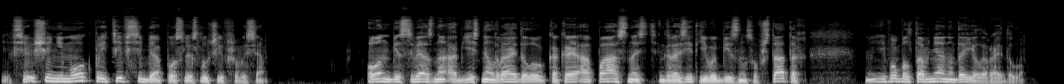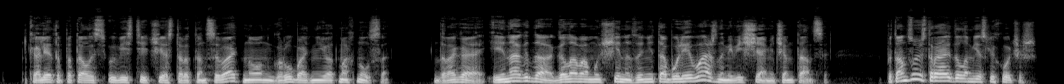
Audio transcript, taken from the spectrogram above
и все еще не мог прийти в себя после случившегося. Он бессвязно объяснял Райделу, какая опасность грозит его бизнесу в Штатах. Его болтовня надоела Райделу. Калета пыталась увести Честера танцевать, но он грубо от нее отмахнулся. «Дорогая, иногда голова мужчины занята более важными вещами, чем танцы. Потанцуй с Райделом, если хочешь».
